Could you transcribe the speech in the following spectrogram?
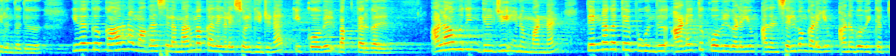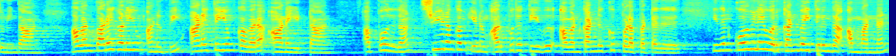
இருந்தது. இதற்கு காரணமாக சில மர்ம கதைகளை சொல்கின்றனர் இக்கோவில் பக்தர்கள். அலாவுதீன் கில்ஜி எனும் மன்னன் தென்னகத்தை புகுந்து அனைத்து கோவில்களையும் அதன் செல்வங்களையும் அனுபவிக்க துணிந்தான். அவன் படைகளையும் அனுப்பி அனைத்தையும் கவர ஆணையிட்டான். அப்போதுதான் ஸ்ரீரங்கம் எனும் அற்புத தீவு அவன் கண்ணுக்கு புலப்பட்டது. இதன் கோவிலை ஒரு கண் வைத்திருந்த அம்மன்னன்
